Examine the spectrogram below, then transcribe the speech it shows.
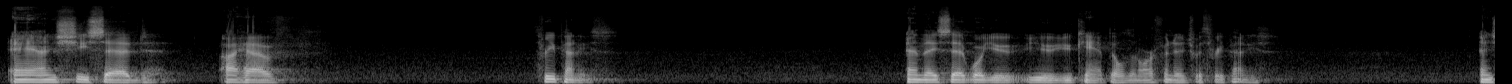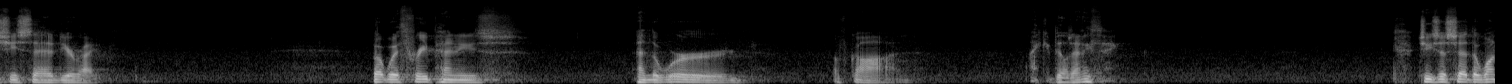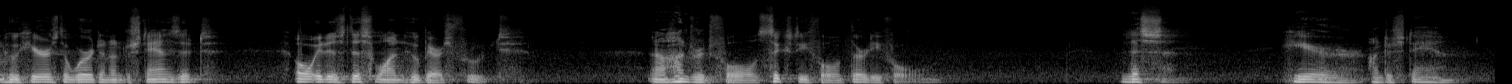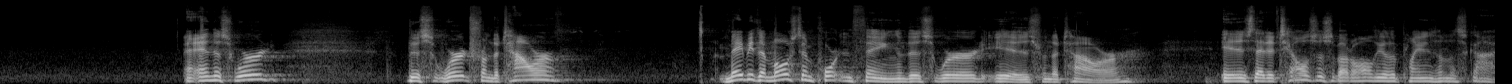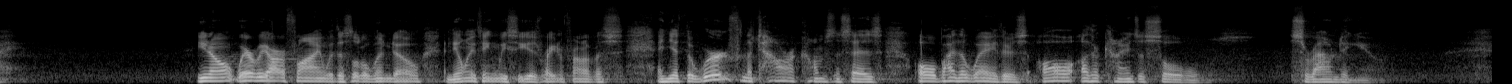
And she said, I have three pennies. And they said, Well, you, you, you can't build an orphanage with three pennies. And she said, You're right. But with three pennies and the Word of God, I can build anything. Jesus said, The one who hears the Word and understands it, oh, it is this one who bears fruit a hundredfold, sixtyfold, thirtyfold. Listen, hear, understand. And this word, this word from the tower, maybe the most important thing this word is from the tower is that it tells us about all the other planes in the sky you know, where we are flying with this little window, and the only thing we see is right in front of us. And yet the word from the tower comes and says, Oh, by the way, there's all other kinds of souls surrounding you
